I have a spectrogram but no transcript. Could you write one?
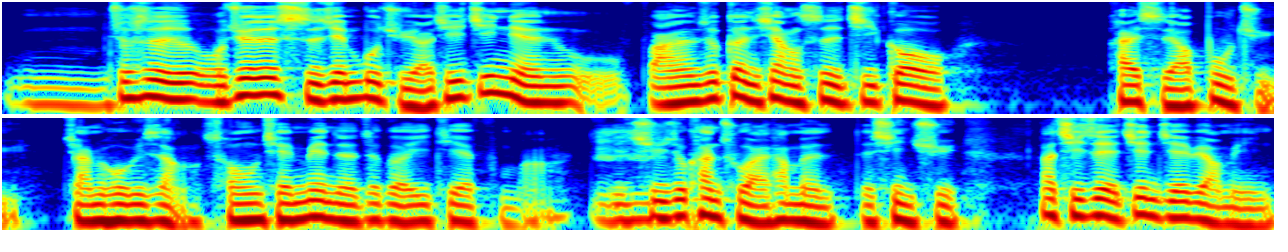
嗯，就是我觉得时间布局啊，其实今年反而就更像是机构开始要布局加密货币市场。从前面的这个 ETF 嘛，其实就看出来他们的兴趣。那其实也间接表明，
